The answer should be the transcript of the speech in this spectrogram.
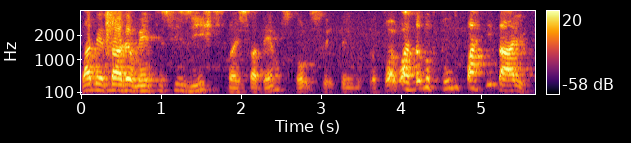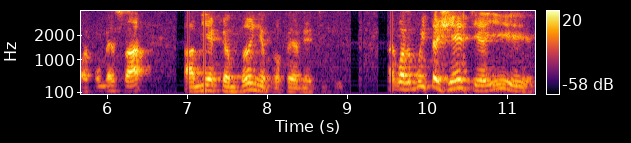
lamentavelmente, isso existe, nós sabemos todos, eu estou aguardando o fundo partidário para começar a minha campanha propriamente dita. Agora, muita gente aí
